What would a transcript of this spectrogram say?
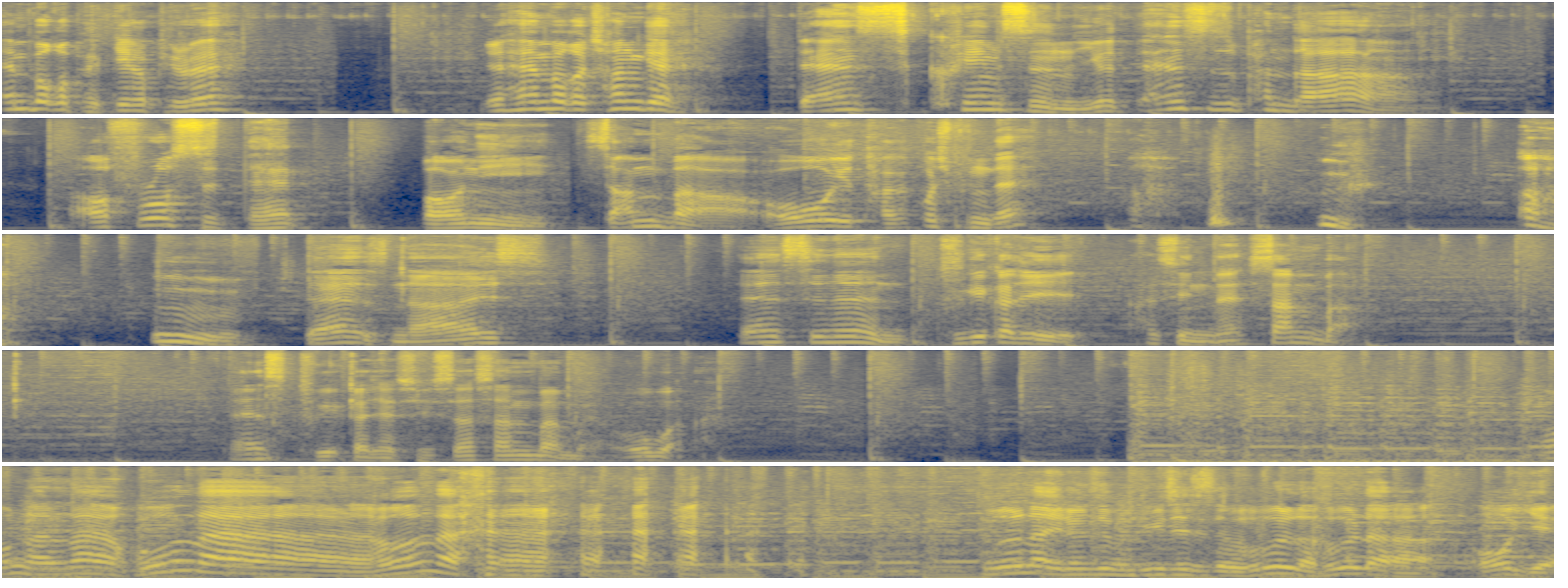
햄버거 100개가 필요해? 얘 햄버거 1000개. 댄스 crimson 이거 댄스도 판다. 어 floss dab bunny 삼바. 오 이거 다 갖고 싶은데? 아으 댄스 nice. 댄스는 두 개까지 할 수 있네. 삼바. 댄스 두 개까지 할 수 있어? 삼바 뭐야? 오바. 홀라라 홀라 홀라 홀라 이러면서 움직일 수 있어. 홀라 홀라 oh yeah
